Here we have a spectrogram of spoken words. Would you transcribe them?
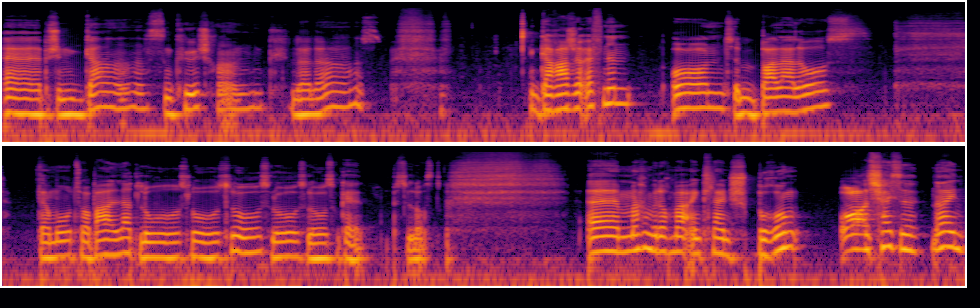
Äh, bisschen Gas, ein Kühlschrank, lalas. Garage öffnen und baller los. Der Motor ballert los, los, los, los, los. Okay, bisschen lost. Äh, machen wir doch mal einen kleinen Sprung. Oh, scheiße, nein.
